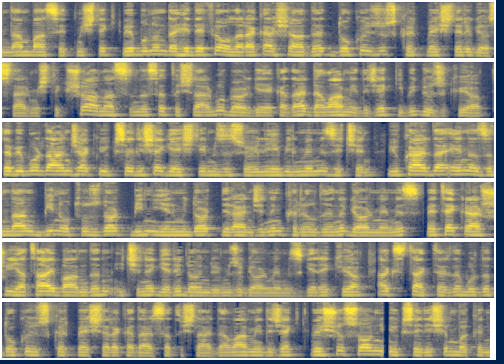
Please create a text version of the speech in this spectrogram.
ihtimalinden bahsetmiştik ve bunun da hedefi olarak aşağıda 945'leri göstermiştik. Şu an aslında satışlar bu bölgeye kadar devam edecek gibi gözüküyor. Tabi burada ancak yükselişe geçtiğimizi söyleyebilmemiz için yukarıda en azından 1034-1024 direncinin kırıldığını görmemiz ve tekrar şu yatay bandın içine geri döndüğümüzü görmemiz gerekiyor. Aksi takdirde burada 945'lere kadar satışlar devam edecek ve şu son yükselişin bakın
